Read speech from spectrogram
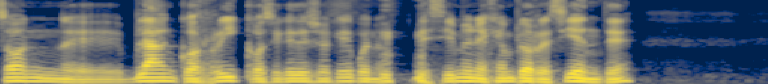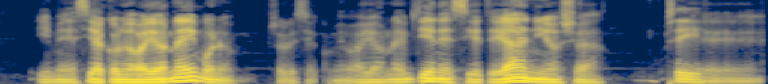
son eh, blancos, ricos y qué sé yo qué. Bueno, decime un ejemplo reciente. Y me decía con Nueva York Name. Bueno, yo le decía con Nueva York Name tiene siete años ya. Sí, eh,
